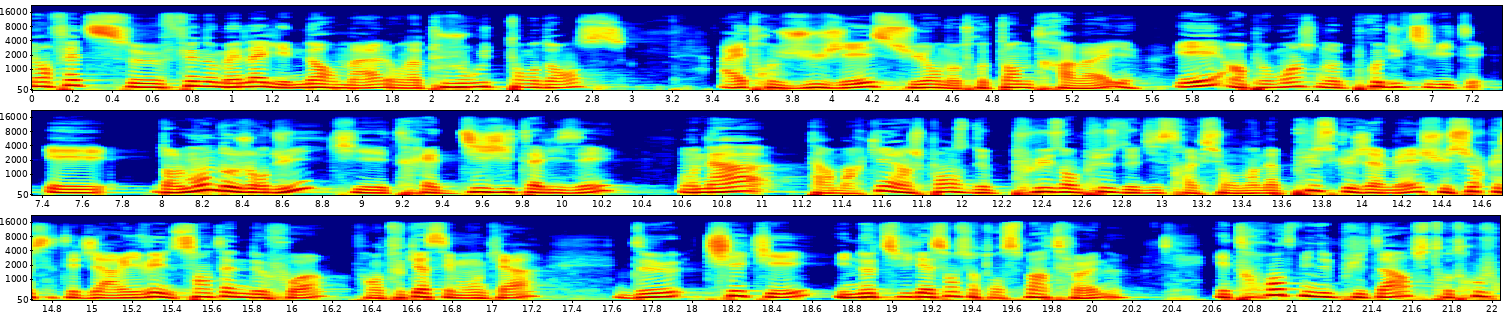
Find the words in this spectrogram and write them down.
Et en fait, ce phénomène-là, il est normal. On a toujours eu tendance à être jugé sur notre temps de travail et un peu moins sur notre productivité. Et dans le monde d'aujourd'hui, qui est très digitalisé, on a, t'as remarqué, hein, je pense, de plus en plus de distractions. On en a plus que jamais. Je suis sûr que ça t'est déjà arrivé une centaine de fois. Enfin, en tout cas, c'est mon cas. De checker une notification sur ton smartphone. Et 30 minutes plus tard, tu te retrouves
